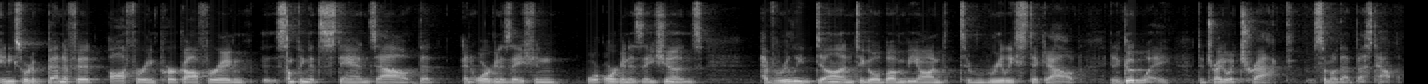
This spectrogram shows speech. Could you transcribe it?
any sort of benefit offering perk offering something that stands out that an organization or organizations have really done to go above and beyond to really stick out in a good way to try to attract some of that best talent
